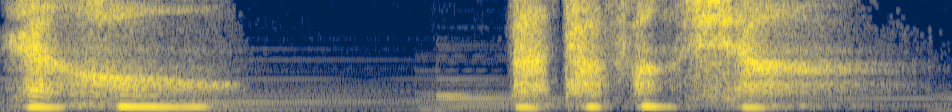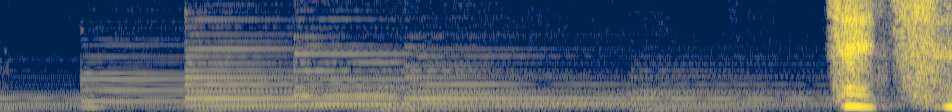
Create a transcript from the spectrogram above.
然后把它放下。再次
